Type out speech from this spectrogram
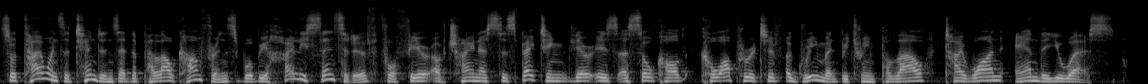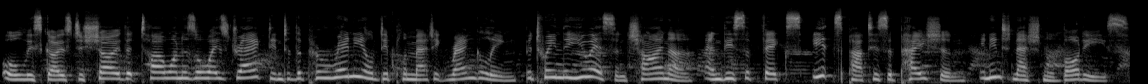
So Taiwan's attendance at the Palau conference will be highly sensitive for fear of China suspecting there is a so-called cooperative agreement between Palau, Taiwan, and the US. All this goes to show that Taiwan is always dragged into the perennial diplomatic wrangling between the US and China, and this affects its participation in international bodies.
